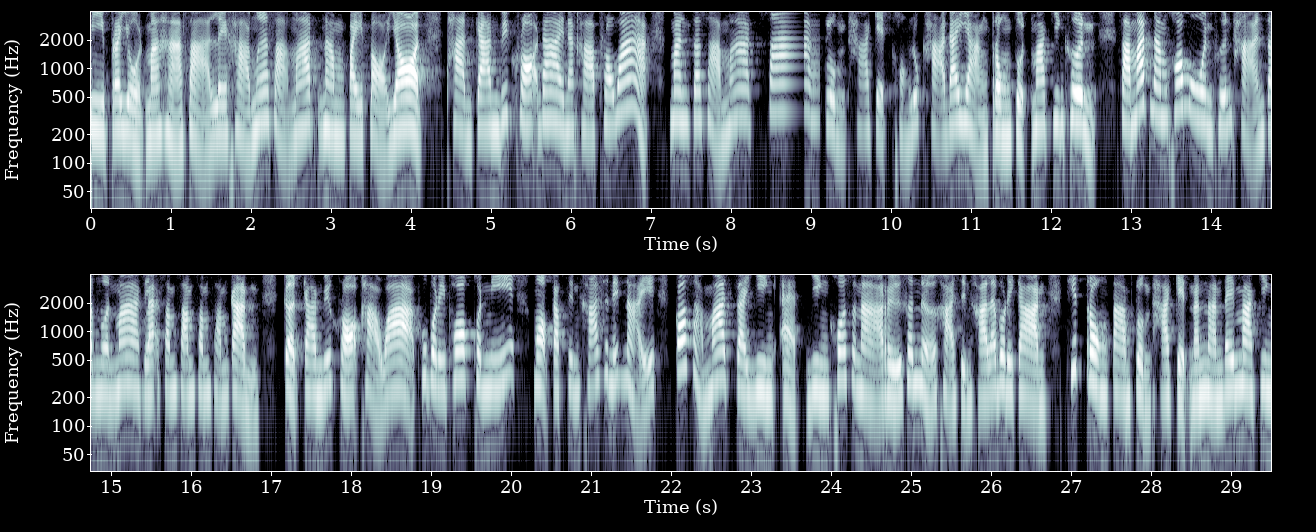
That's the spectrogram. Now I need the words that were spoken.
มีประโยชน์มหาศาลเลยค่ะ เมื่อสามารถนำไปต่อยอด ผ่านการวิเคราะห์ได้นะคะ เพราะว่ามันจะสามารถสร้างกลุ่ม target ของลูกค้าได้อย่างตรงจุดมากยิ่งขึ้น สามารถนำข้อมูลพื้นฐานจำนวนมากและซ้ำๆๆๆกัน เกิดการวิเคราะห์ค่ะว่าผู้บริโภคคนนี้เหมาะกับสินค้าชนิดไหน ก็สามารถจะยิง ad ยิงโฆษณา หรือเสนอขายสินค้าและบริการที่ตรงตามกลุ่ม target นั้นๆ ได้มากยิ่ง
